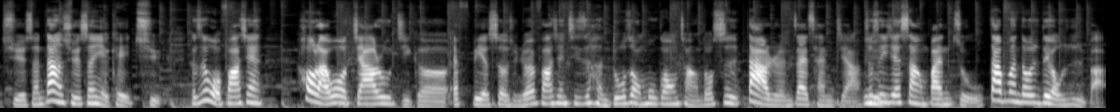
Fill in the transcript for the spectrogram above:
学生，当然学生也可以去，可是我发现。后来我有加入几个 FB 的社群，就会发现其实很多这种木工厂都是大人在参加，就是一些上班族，大部分都是六日吧，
